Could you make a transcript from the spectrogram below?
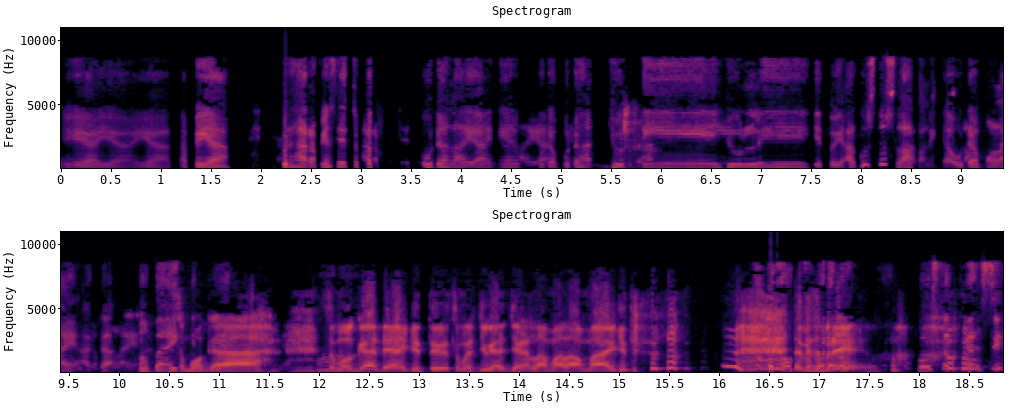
Iya iya iya. Tapi ya berharapnya sih cepat udahlah ya ini ya. mudah-mudahan Juni Juli gitu ya Agustus lah paling nggak udah mulai agak membaik semoga gitu ya. semoga deh gitu semua juga jangan lama-lama gitu tapi sebenarnya bosan gak sih?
